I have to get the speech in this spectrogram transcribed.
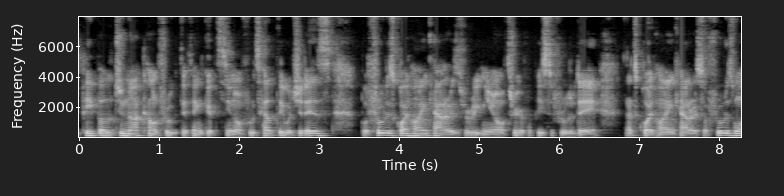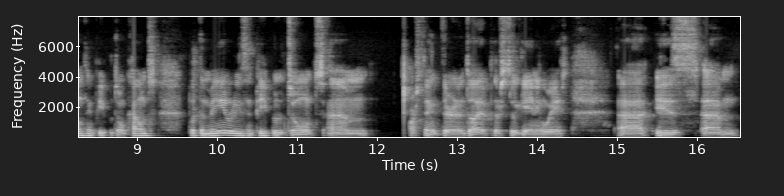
people do not count fruit. They think it's, you know, fruit's healthy, which it is, but fruit is quite high in calories. If you're eating, you know, three or four pieces of fruit a day, that's quite high in calories. So fruit is one thing people don't count. But the main reason people don't um, or think they're in a diet but they're still gaining weight uh, is um,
